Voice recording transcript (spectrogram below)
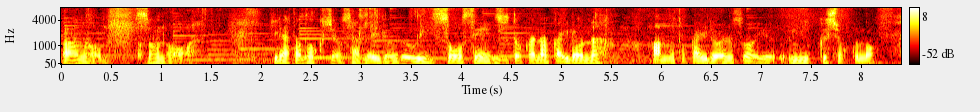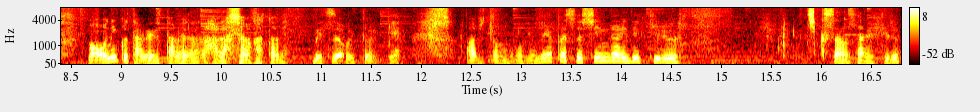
あの、その、平田牧場さんのいろいろウィンソーセージとかなんかいろんなハムとかいろいろそういう肉食の、まあお肉食べるためなら話はまたね、別で置いといてあると思うので、やっぱりそう信頼できる、畜産されてる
